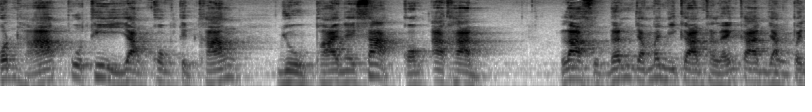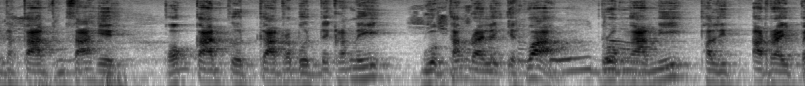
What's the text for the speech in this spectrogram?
ค้นหาผู้ที่ยังคงติดค้างอยู่ภายในซากของอาคาร ล่าสุดนั้นยังไม่มีการแถลงการอย่างเป็นทางการถึงสาเหตุของการเกิดการระเบิดในครั้งนี้ รวมทั้งรายละเอียดว่า โรงงานนี้ผลิตอะไรไป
